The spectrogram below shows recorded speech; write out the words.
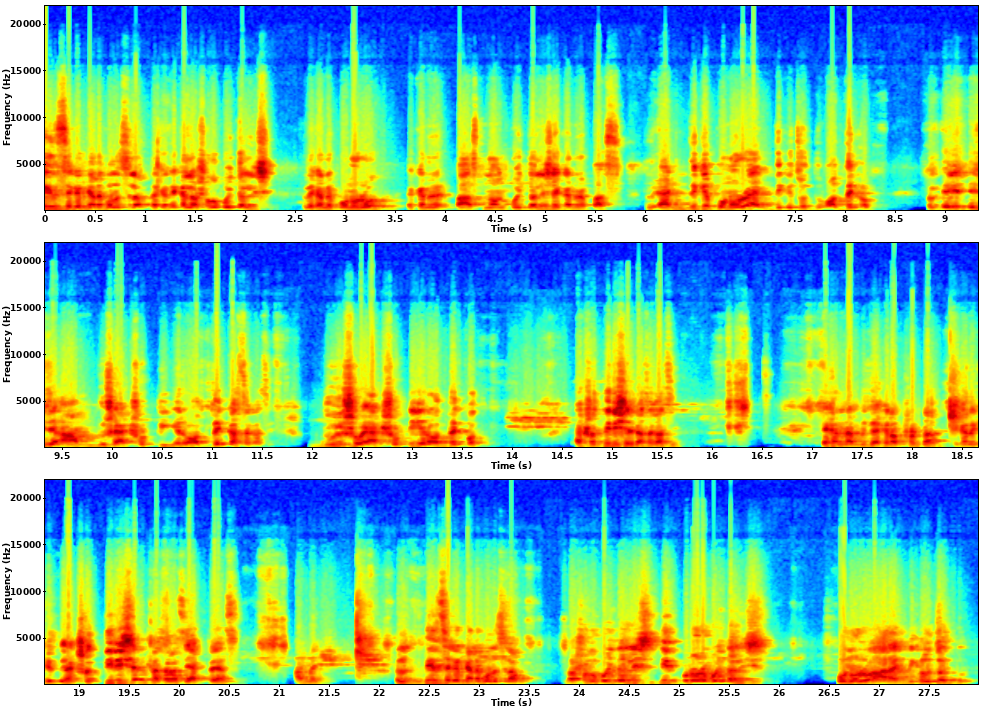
তিন সেকেন্ড কেন বলেছিলাম, দেখেন, এখানে লসাগু পঁয়তাল্লিশ, তাহলে এখানে পনেরো, এখানে পাঁচ, নং পঁয়তাল্লিশ, এখানে পাঁচ। তাহলে একদিকে পনেরো, একদিকে চোদ্দ, অর্ধেক হবে। তাহলে এই এই যে আম, দুশো একষট্টি, এর অর্ধেক কাছাকাছি। দুইশো একষট্টি, এর অর্ধেক কত? একশো তিরিশের কাছাকাছি। এখানে আপনি দেখেন অপশনটা, এখানে কিন্তু একশো তিরিশের কাছাকাছি একটাই আছে। আর নাই। তাহলে তিন সেকেন্ড কেন বলেছিলাম লসাগু পঁয়তাল্লিশ, তিন, পনেরো, পঁয়তাল্লিশ। পনেরো আর একদিকে হলো চোদ্দ।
